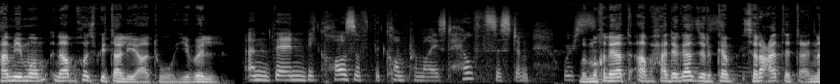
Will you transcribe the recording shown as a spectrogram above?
ሓሚሞም ናብ ሆስፒታል ይኣትዉ ይብል። ብምኽንያት ኣብ ሓደጋ ዝርከብ ስርዓተ ጥዕና፣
